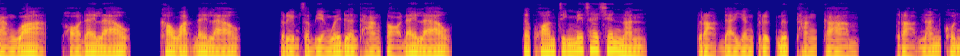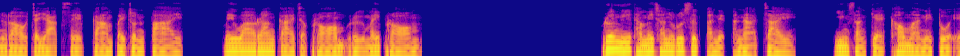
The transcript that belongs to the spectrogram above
ดัง ๆ ว่า พอได้แล้ว เข้าวัดได้แล้ว เตรียมสเสบียงไว้เดินทางต่อได้แล้ว แต่ความจริงไม่ใช่เช่นนั้น ตราบใดยังตรึกนึกทางกาม ตราบนั้นคนเราจะอยากเสพกามไปจนตาย ไม่ว่าร่างกายจะพร้อมหรือไม่พร้อม เรื่องนี้ทำให้ฉันรู้สึกอเนจอนาจใจ ยิ่งสังเกตเข้ามาในตัวเอ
